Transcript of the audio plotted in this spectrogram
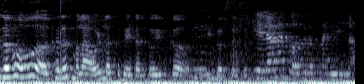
तुझा भाऊ खरंच मला आवडलं असतं भेटायला तो इतकं हे करतोय तो. गेला नाही तो आज रत्नागिरीला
